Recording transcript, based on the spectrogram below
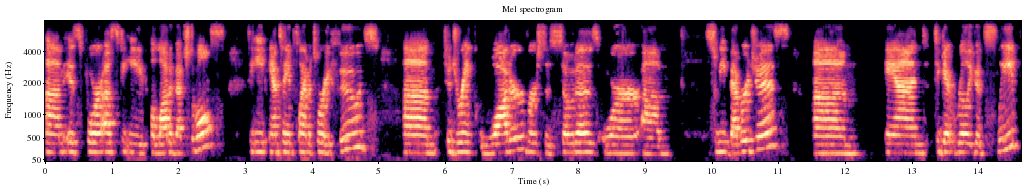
um, is for us to eat a lot of vegetables, to eat anti-inflammatory foods, um, to drink water versus sodas or um, sweet beverages um, and to get really good sleep.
